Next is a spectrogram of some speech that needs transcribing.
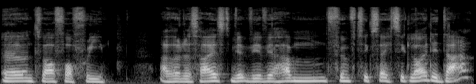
Äh, und zwar for free. Also das heißt, wir, wir, wir haben 50, 60 Leute da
